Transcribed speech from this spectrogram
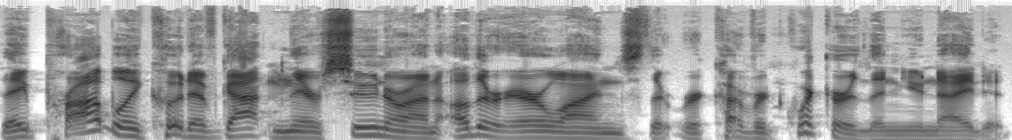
they probably could have gotten there sooner on other airlines that recovered quicker than United.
